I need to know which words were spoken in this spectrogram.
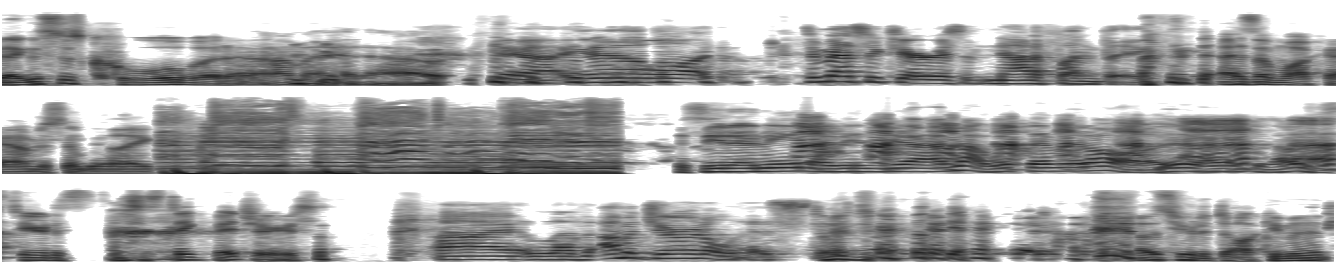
Be like, this is cool, but uh, I'm gonna head out. Yeah, you know, domestic terrorism not a fun thing. As I'm walking out, I'm just gonna be like, you see what I mean? I mean, yeah, I'm not with them at all. I, I was just here to just take pictures. I love. I'm a journalist. I was here to document.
